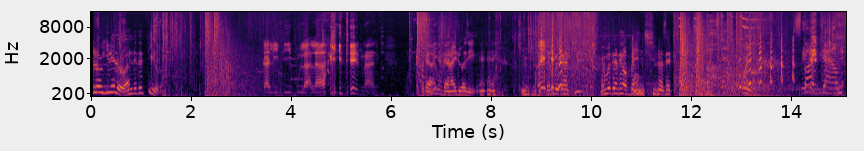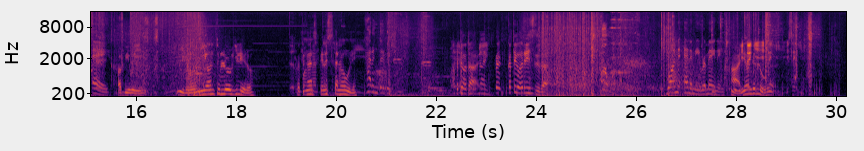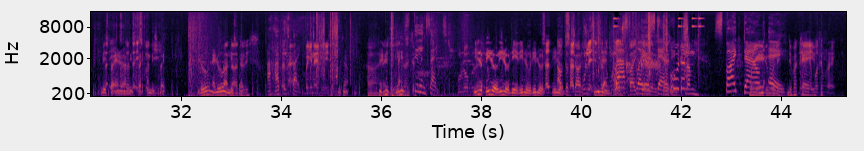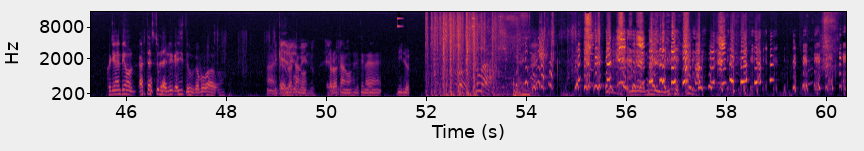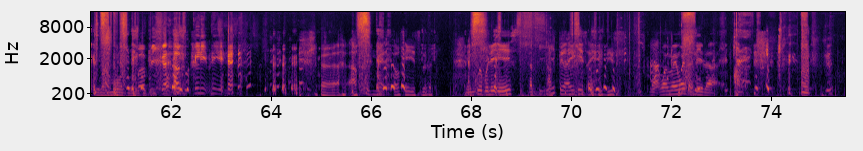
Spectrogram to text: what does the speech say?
Low gila tu, under 30 tu. Kali ni pula lah kita nak ni. Kau tengok, tengok Naidu Aziz. Member tengah, member tengah tengok bench nak set up. Spike down A. Abi weh. Ni tu, neon tu low gila tu. Kau tengah kena stun boleh. Their vision. Kau tengok tak? Kau, tengok wrist tu tak? One enemy remaining. Ha, dia on the low. Base spike ambil tak spike, ambil lagi. spike. Lu, Naidu ambil spike. the nak. spike. Bagi. Aku tengok. Ha. Still in sight. Sepuluh pula. Reload, reload, reload, reload, reload, Satu, reload. Out of satu charge. bullet je, satu bullet. Last Spike player standing. Oh dalam ni. Spike down. A. Dia pakai. Kau jangan tengok atas tu dah, dia kat situ, kat bawah. Ha, Dekat belakang tu. Kat belakang tu, dia tengah reload. Clutch. Babi kan aku klip ni. Uh, after match of ace. Member boleh ace Tapi After I ace I do this. nak one by one tak boleh lah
